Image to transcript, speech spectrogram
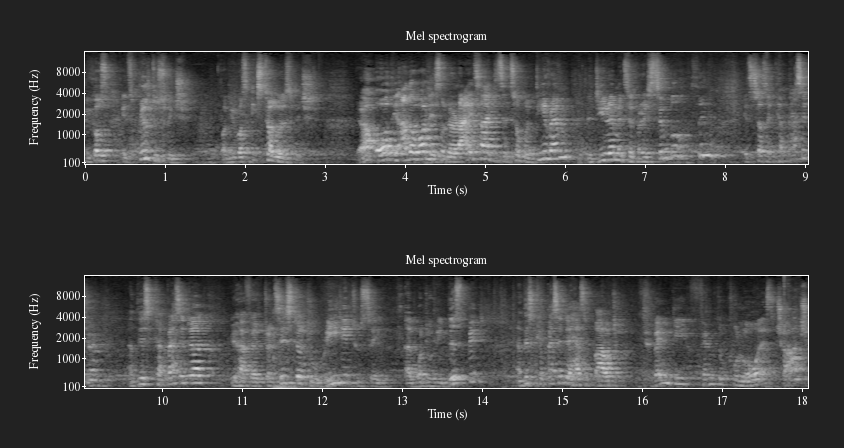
because it's built to switch, but it was externally switched. Yeah? Or the other one is on the right side, it's a so-called DRAM. The DRAM is a very simple thing. It's just a capacitor. And this capacitor, you have a transistor to read it, to say, I want to read this bit. And this capacitor has about 20 femtocoulomb as charge.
